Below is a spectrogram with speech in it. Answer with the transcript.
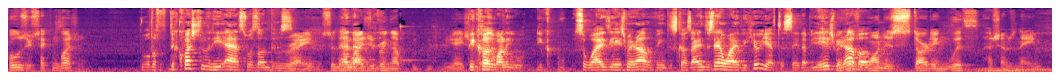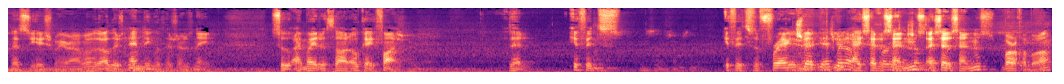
what was your second question? Well, the, the question that he asked was on this. Right. So then, And why that- did you bring up? Yesh Because why you, you, so why is Yehesh Rava being discussed? I understand why over here you have to say that, but Yehesh Rava, one is starting with Hashem's name. That's Yesh Merab. The other is Mhm. ending with Hashem's name. So I might have thought, okay, fine. Then, if it's if it's a fragment, I said a sentence. I said a sentence, Baruch haba,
